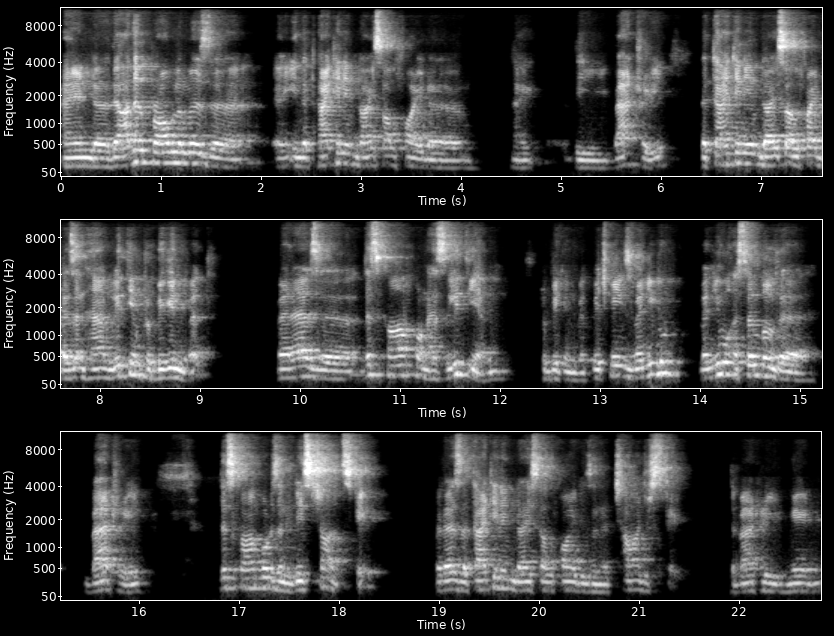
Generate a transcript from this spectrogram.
And uh, the other problem is uh, in the titanium disulfide, uh, the battery, the titanium disulfide doesn't have lithium to begin with, whereas this compound has lithium to begin with, which means when you when you assemble the battery, this compound is in a discharge state, whereas the titanium disulfide is in a charged state. The battery made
